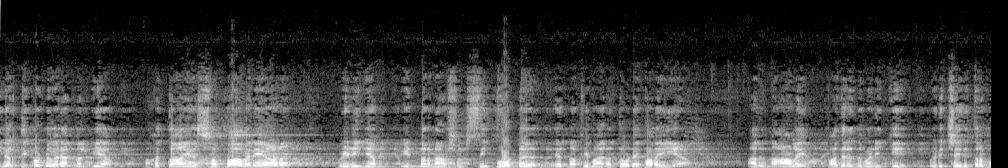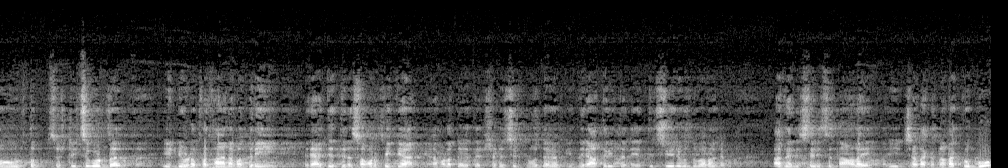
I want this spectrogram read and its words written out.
ഉയർത്തിക്കൊണ്ടുവരാൻ നൽകിയ മഹത്തായ സംഭാവനയാണ് വിഴിഞ്ഞം ഇന്റർനാഷണൽ സീപോർട്ട് എന്ന അഭിമാനത്തോടെ പറയുക. അത് നാളെ പതിനൊന്ന് മണിക്ക് ഒരു ചരിത്ര മുഹൂർത്തം സൃഷ്ടിച്ചുകൊണ്ട് ഇന്ത്യയുടെ പ്രധാനമന്ത്രി രാജ്യത്തിന് സമർപ്പിക്കാൻ നമ്മൾ അദ്ദേഹത്തെ ക്ഷണിച്ചിരുന്നു. അദ്ദേഹം ഇന്ന് രാത്രി തന്നെ എത്തിച്ചേരുമെന്ന് പറഞ്ഞു. അതനുസരിച്ച് നാളെ ഈ ചടങ്ങ് നടക്കുമ്പോൾ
